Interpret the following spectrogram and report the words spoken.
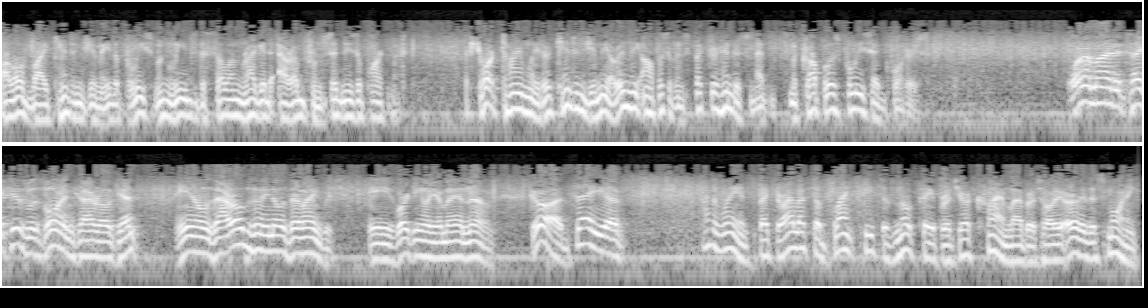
Followed by Kent and Jimmy, the policeman leads the sullen, ragged Arab from Sidney's apartment. A short time later, Kent and Jimmy are in the office of Inspector Henderson at Metropolis Police Headquarters. One of my detectives was born in Cairo, Kent. He knows Arabs and he knows their language. He's working on your man now. Good. Say, uh, by the way, Inspector, I left a blank piece of notepaper at your crime laboratory early this morning.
